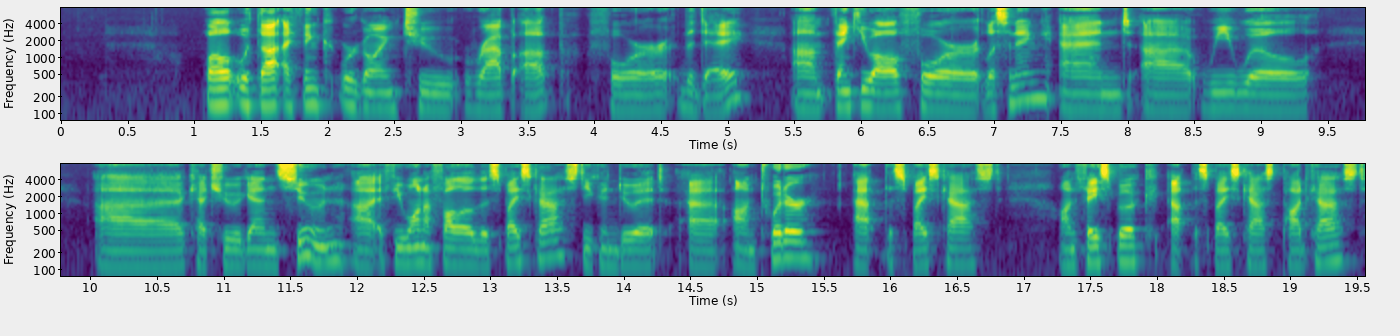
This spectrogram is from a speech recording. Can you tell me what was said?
well, with that, I think we're going to wrap up for the day. Um, thank you all for listening, and uh, we will uh, catch you again soon. Uh, if you want to follow the Spicecast, you can do it uh, on Twitter at the Spicecast, on Facebook at the Spicecast Podcast.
